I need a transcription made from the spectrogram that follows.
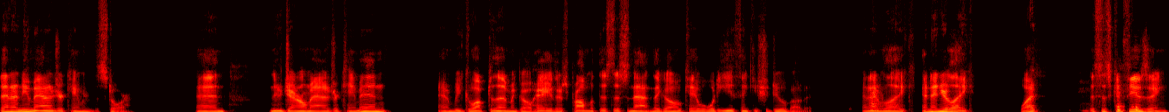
Then a new manager came into the store. And new general manager came in and we go up to them and go, "Hey, there's a problem with this, this, and that," and they go, "Okay, well, what do you think you should do about it?" And I'm like, and then you're like, "What? This is confusing."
